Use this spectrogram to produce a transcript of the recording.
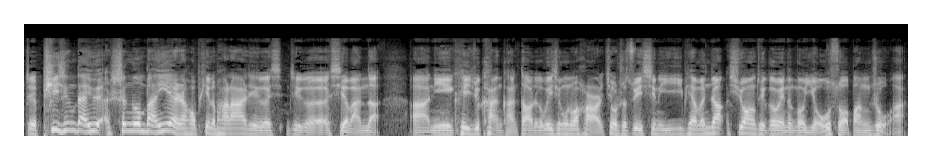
这披星戴月深更半夜，然后噼里啪啦这个这个写完的啊，你可以去看看到这个微信公众号，就是最新的一篇文章，希望对各位能够有所帮助啊。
